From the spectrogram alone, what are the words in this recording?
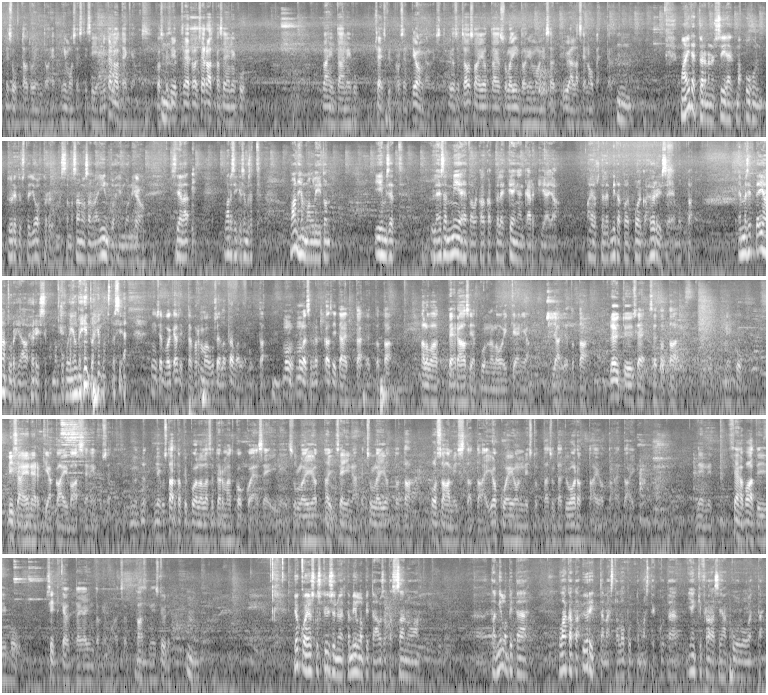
ne suhtautuu intohimoisesti siihen, mitä ne on tekemässä. Koska mm. se, se ratkaisee niin kuin vähintään niin kuin 70 prosenttia ongelmista. Jos et sä osaa jotain, jos sulla on intohimoa, niin sä yöllä sen opettelet. Mm. Mä oon itse törmännyt siihen, että kun mä puhun yritysten johtoryhmässä, mä sanon sana intohimo, niin Joo. siellä varsinkin semmoiset vanhemman liiton ihmiset, yleensä miehet alkaa katselemaan kengänkärkiä ja ajattelee, että mitä toi poika hörisee, mutta en mä sitten ihan turhia ole hörissä, kun mä puhun intohimosta siellä. Niin se voi käsittää varmaan usealla tavalla, mutta mm. mulle se merkkaa sitä, että, että, että tota, haluaa tehdä asiat kunnolla oikein ja, ja, ja tota, löytyy se, se tota, niin kuin lisäenergia kaivaa se, niin kuin se niin kuin startupin puolella sä törmäät koko ajan seiniin, sulla ei ole, tai seinään, että sulla ei ole tota, osaamista tai joku ei onnistu tai sun täytyy odottaa jotain tai niin, niin sehän vaatii niinku sitkeyttä ja intohimoa, että sä mm. pääset niistä yli. Mm. Joku on joskus kysynyt, että milloin pitää osata sanoa, tai milloin pitää lakata yrittämästä loputtomasti, kun tämä jenkkifraasihan kuuluu, että,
